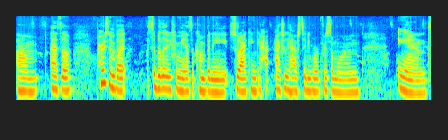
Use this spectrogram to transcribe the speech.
um, as a person, but stability for me as a company so that I can ha- actually have steady work for someone and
